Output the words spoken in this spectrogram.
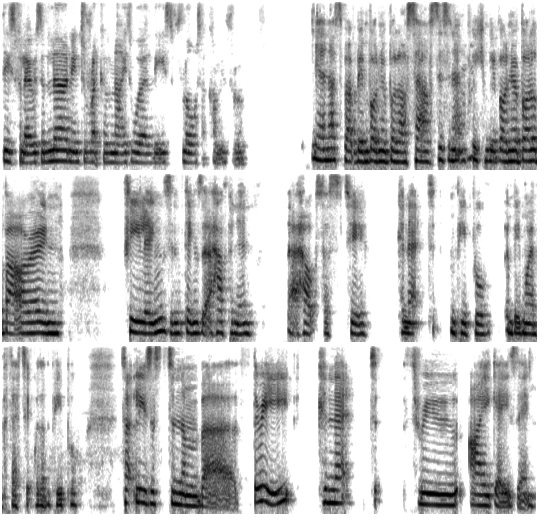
these flows and learning to recognize where these flaws are coming through. Yeah, and that's about being vulnerable ourselves, isn't it? If we can be vulnerable about our own feelings and things that are happening, that helps us to connect and people and be more empathetic with other people. So that leads us to number three connect through eye gazing.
